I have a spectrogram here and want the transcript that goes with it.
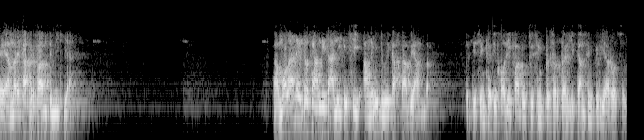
ya mereka berpaham demikian. Nah, mulai terus nganti saat ini si anu dua kasta biamba. Jadi sing jadi khalifah kudu sing berserban hitam sing ya Rasul.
